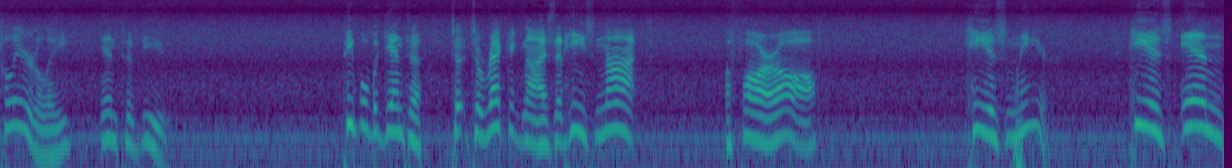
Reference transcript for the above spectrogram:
clearly into view. People begin to, to, to recognize that He's not afar off, He is near. He is in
